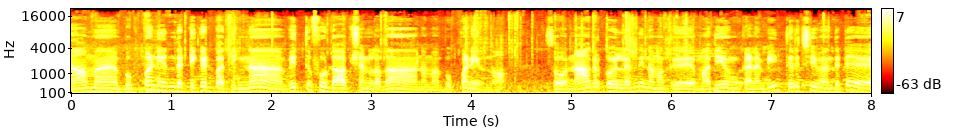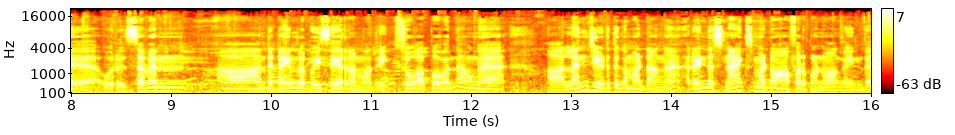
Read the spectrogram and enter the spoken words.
நாம் புக் பண்ணியிருந்த டிக்கெட் பார்த்திங்கன்னா வித் ஃபுட் ஆப்ஷனில் தான் நம்ம புக் பண்ணியிருந்தோம். ஸோ நாகர்கோவிலேருந்து நமக்கு மதியம் கிளம்பி திருச்சி வந்துட்டு ஒரு செவன் அந்த டைமில் போய் சேர்ற மாதிரி. ஸோ அப்போ வந்து அவங்க லஞ்ச் எடுத்துக்க மாட்டாங்க. ரெண்டு ஸ்நாக்ஸ் மட்டும் ஆஃபர் பண்ணுவாங்க இந்த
